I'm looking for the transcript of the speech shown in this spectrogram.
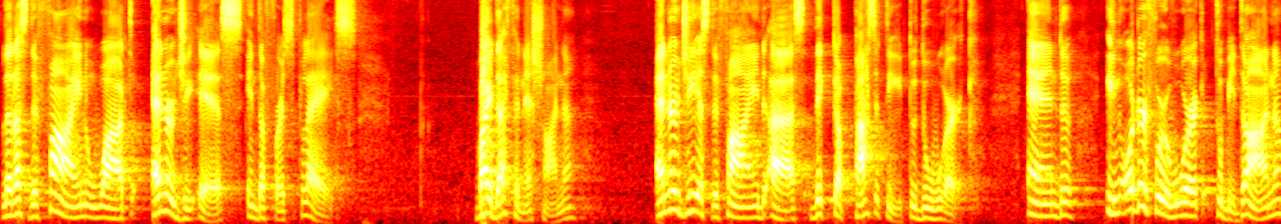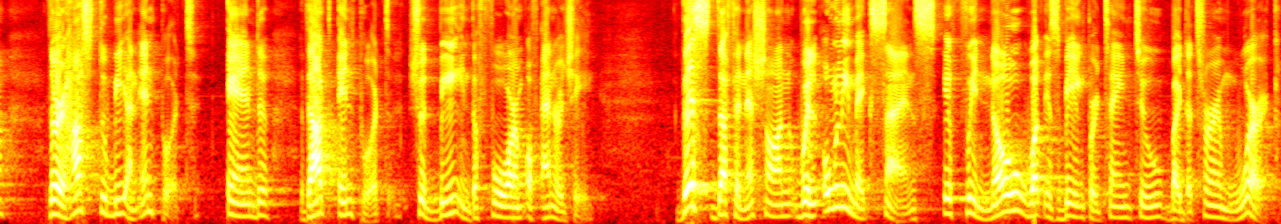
let us define what energy is in the first place. By definition, energy is defined as the capacity to do work. And in order for work to be done, there has to be an input, and that input should be in the form of energy. This definition will only make sense if we know what is being pertained to by the term work.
